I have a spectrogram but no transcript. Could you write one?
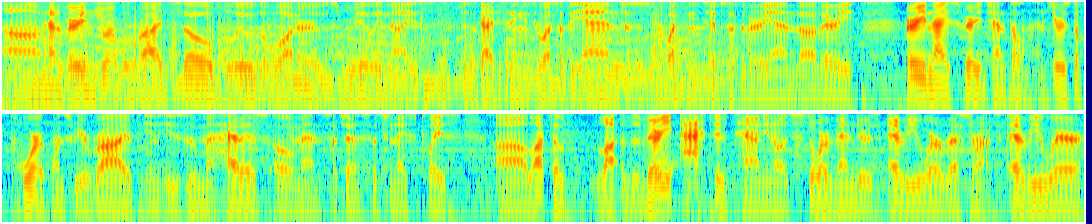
Uh, had a very enjoyable ride, so blue the water, it was really nice. There's a guy singing to us at the end, just collecting tips at the very end. Uh, very, very nice, very gentle. And here's the port once we arrived in Isla Mujeres. Oh man, such a such a nice place. Uh, lots of lot, very active town. You know, store vendors everywhere, restaurants everywhere.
